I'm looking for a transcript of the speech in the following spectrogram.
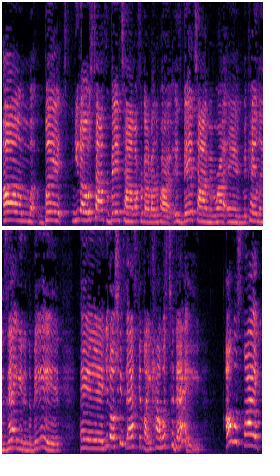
Um, but you know, it's time for bedtime. I forgot about the part. It's bedtime and and Michaela and Zach get in the bed, and you know, she's asking like, "How was today?" I was like,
